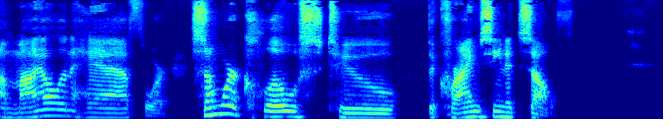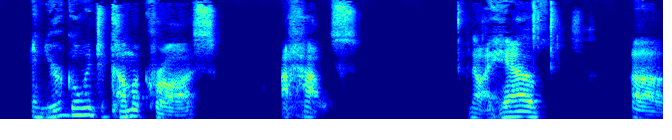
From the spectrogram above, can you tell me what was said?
a mile and a half or somewhere close to the crime scene itself, and you're going to come across a house. Now I have uh,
